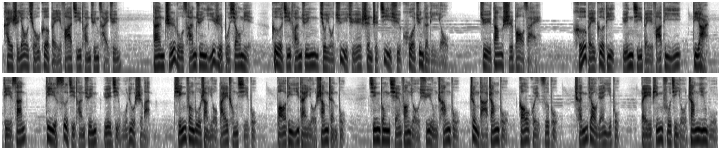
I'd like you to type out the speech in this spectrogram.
开始要求各北伐集团军裁军，但直鲁残军一日不消灭，各集团军就有拒绝甚至继续扩军的理由。据当时报载，河北各地云集北伐第一、第二、第三、第四集团军约计五六十万，平凤路上有白崇禧部，保定一带有商震部，京东前方有徐永昌部、郑大章部、高贵滋部、陈调元一部。北平附近有张荫武、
